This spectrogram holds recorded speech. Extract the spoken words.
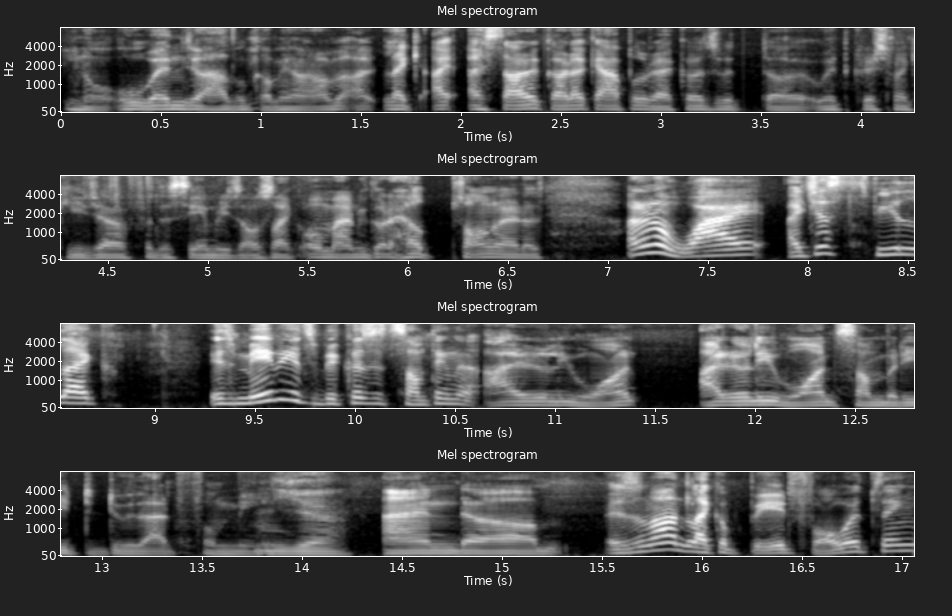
you know, oh, when's your album coming out? I'm, I, like, I, I started Kadak Apple Records with uh, with Krishna Kija for the same reason. I was like, oh man, we gotta help songwriters. I don't know why. I just feel like it's maybe it's because it's something that I really want. I really want somebody to do that for me. yeah. And um, it's not like a paid forward thing,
